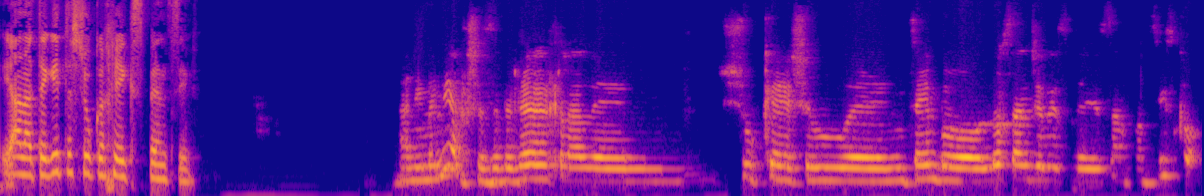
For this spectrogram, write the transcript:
יאללה, תגיד את השוק הכי אקספנסיב. אני מניח שזה בדרך כלל אה, שוק אה, שהוא אה, נמצאים בו לוס אנג'לס וסן פרנסיסקו?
